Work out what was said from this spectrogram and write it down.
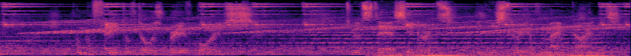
on the fate of those brave boys. It will stay a secret in the history of mankind.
